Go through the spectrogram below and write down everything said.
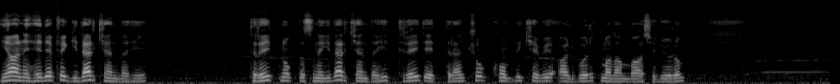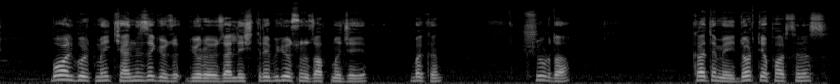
Yani hedefe giderken dahi trade noktasına giderken dahi trade ettiren çok komplike bir algoritmadan bahsediyorum. Bu algoritmayı kendinize göre özelleştirebiliyorsunuz atmacayı. Bakın şurada kademeyi 4 yaparsınız.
